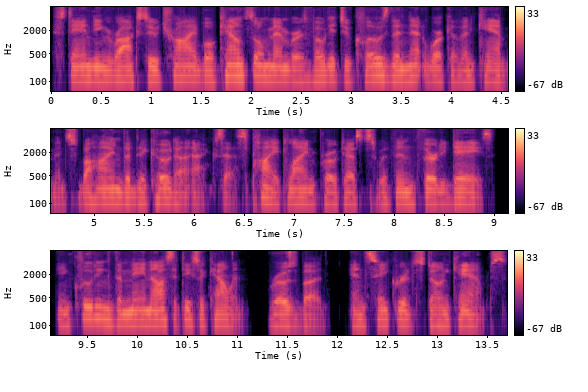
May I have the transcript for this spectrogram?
Standing Rock Sioux Tribal Council members voted to close the network of encampments behind the Dakota Access Pipeline protests within 30 days, including the Manasati Rosebud, and Sacred Stone camps.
